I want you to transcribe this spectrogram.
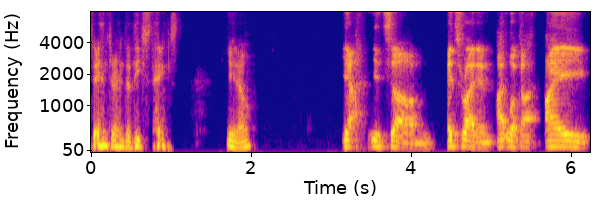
to enter into these things, you know. Yeah, it's um it's right. And I look, I I,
